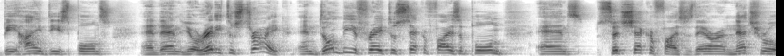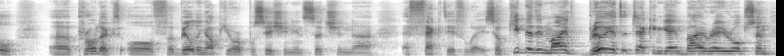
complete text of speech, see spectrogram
behind these pawns, and then you're ready to strike. And don't be afraid to sacrifice a pawn. And such sacrifices, they are a natural uh, product of uh, building up your position in such an uh, effective way. So keep that in mind. Brilliant attacking game by Ray Robson.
